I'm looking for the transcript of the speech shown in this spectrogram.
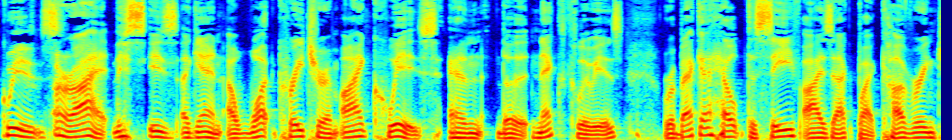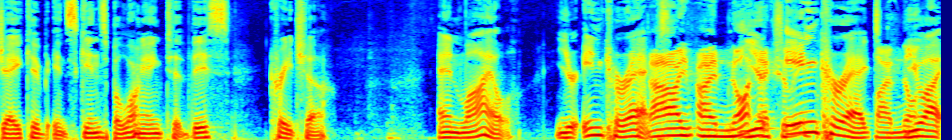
quiz. All right, this is again a what creature am I quiz, and the next clue is Rebecca helped deceive Isaac by covering Jacob in skins belonging to this creature. And Lyle, you're incorrect. I'm, I'm not you're actually. incorrect. I'm not. You are.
